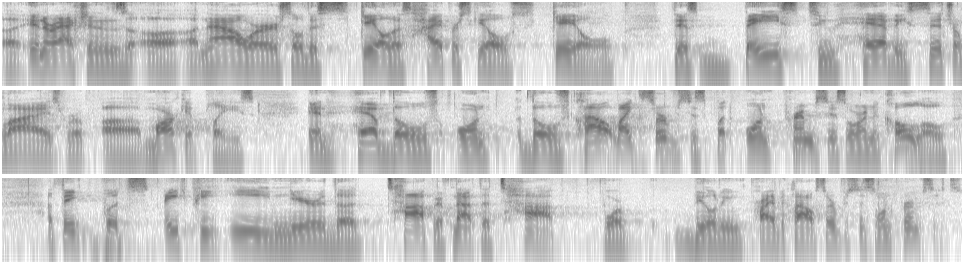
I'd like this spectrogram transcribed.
uh, interactions uh, an hour. So this scale, this hyperscale scale, this base to have a centralized uh, marketplace and have those on those cloud-like services, but on premises or in the colo, I think puts HPE near the top, if not the top, for building private cloud services on premises.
